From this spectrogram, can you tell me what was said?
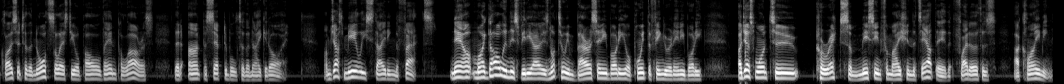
closer to the North Celestial Pole than Polaris that aren't perceptible to the naked eye. I'm just merely stating the facts. Now, my goal in this video is not to embarrass anybody or point the finger at anybody. I just want to correct some misinformation that's out there that flat earthers are claiming.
